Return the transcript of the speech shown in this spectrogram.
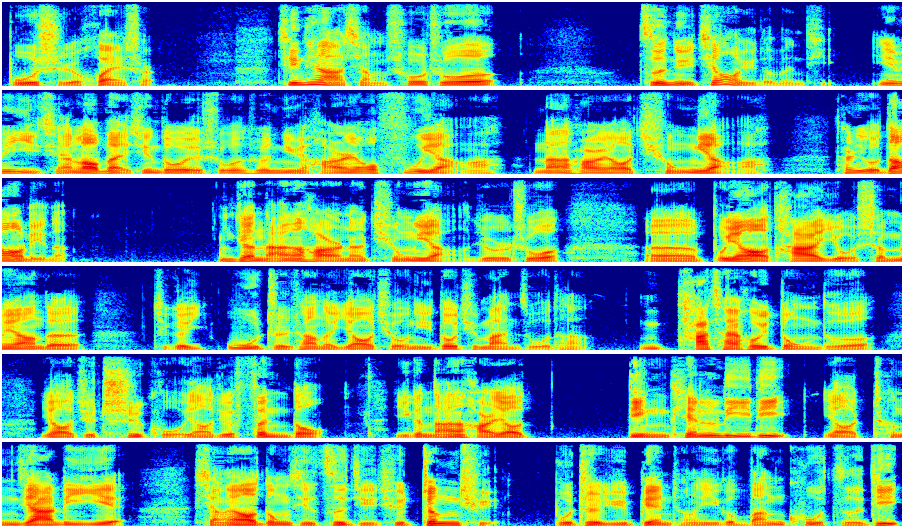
不是坏事儿。今天啊，想说说子女教育的问题，因为以前老百姓都会说，说女孩要富养啊，男孩要穷养啊，它是有道理的。你讲男孩呢，穷养就是说，呃，不要他有什么样的这个物质上的要求，你都去满足他，他才会懂得要去吃苦，要去奋斗。一个男孩要。顶天立地，要成家立业，想要东西自己去争取，不至于变成一个纨绔子弟，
